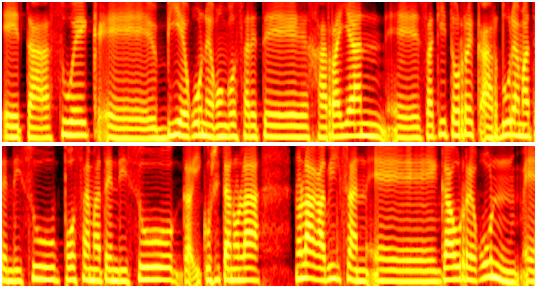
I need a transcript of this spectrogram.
eta zuek e, bi egun egongo zarete jarraian e, zakit horrek ardura ematen dizu, poza ematen dizu, ikusita nola nola gabiltzan e, gaur egun e,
